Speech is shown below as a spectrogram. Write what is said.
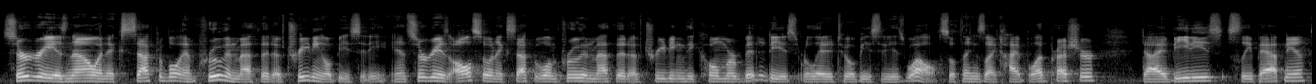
Surgery is now an acceptable and proven method of treating obesity, and surgery is also an acceptable and proven method of treating the comorbidities related to obesity as well. So things like high blood pressure, diabetes, sleep apnea,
